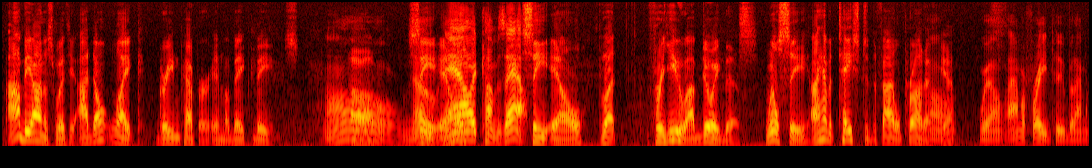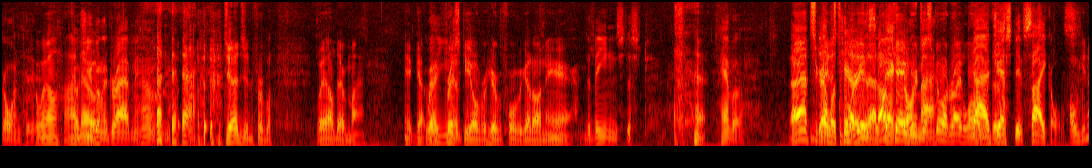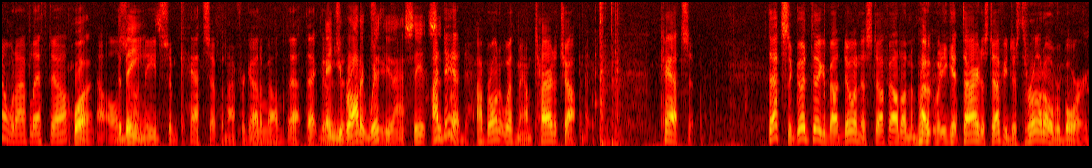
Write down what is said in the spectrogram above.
I'll be honest with you. I don't like green pepper in my baked beans. Oh, no. CL. Now it comes out. CL, but for you, I'm doing this. We'll see. I haven't tasted the final product Oh, yet. Well, I'm afraid to, but I'm going to. Well, I know. Because you're going to drive me home. Judging from, well, never mind. It got Well, right you know- frisky over here before we got on the air. the beans just have a That's the greatest to play deleterious that. Okay, we're just going right along with digestive cycles. Oh, you know what I've left out? what? I also the beans. need some catsup, and I forgot mm. about that. That goes. and you brought it with too. you. I see it. I did. I brought it with me. I'm tired of chopping it. Catsup. That's the good thing about doing this stuff out on the boat. When you get tired of stuff, you just throw it overboard.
